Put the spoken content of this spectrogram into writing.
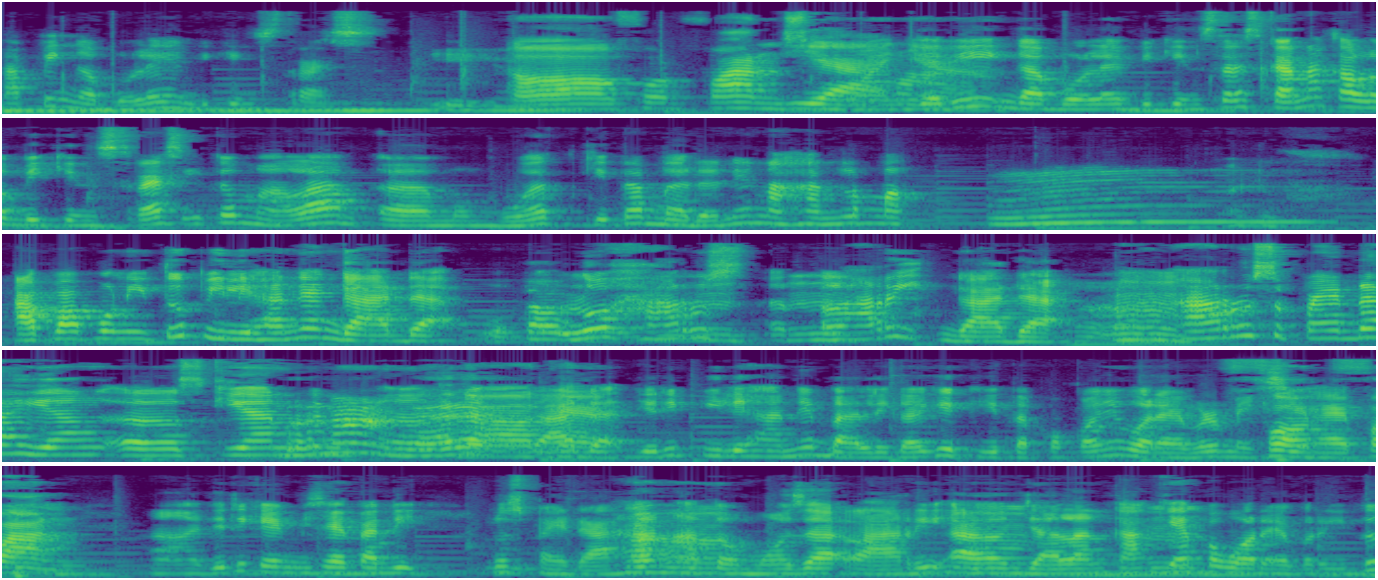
tapi nggak boleh yang bikin stres. Iya. oh for fun Iya, semuanya jadi nggak boleh bikin stres karena kalau bikin stres itu malah eh, membuat kita badannya nahan lemak. Hmm. Aduh. Apa pun itu pilihannya nggak ada. Betul. Lo harus Mm, eh, mm. lari nggak ada. Mm-mm. Harus sepeda yang eh, sekian Berenang, eh, nggak ada. ada. Jadi pilihannya balik lagi ke kita. Pokoknya whatever makes for you happy. fun Nah, jadi kayak misalnya tadi lo sepedahan Mm-mm. atau moza lari, Mm. jalan kaki Mm. apa whatever itu,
